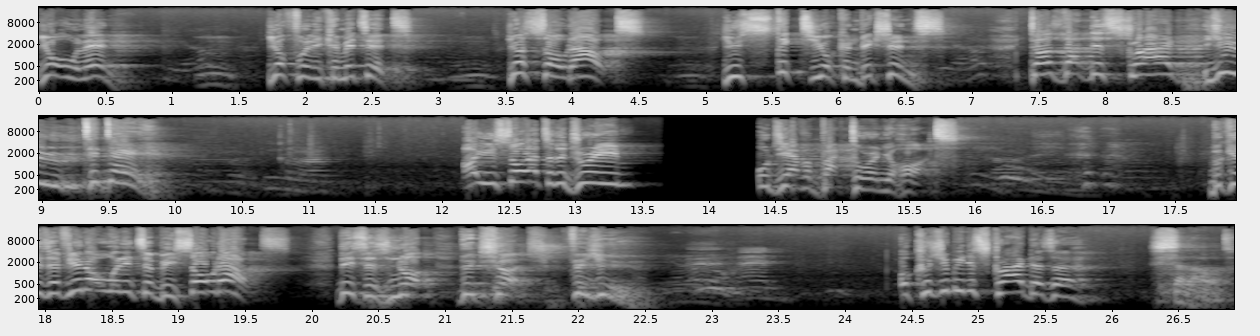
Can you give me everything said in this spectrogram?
You're all in. You're fully committed. You're sold out. You stick to your convictions. Does that describe you today? Are you sold out to the dream or do you have a back door in your heart? Because if you're not willing to be sold out, this is not the church for you. Amen. Or could you be described as a sellout?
